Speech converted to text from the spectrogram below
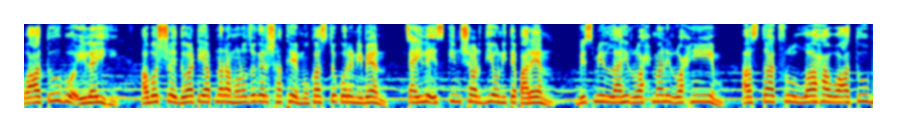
ওয়া আতুবু ইলাইহি। অবশ্যই দোয়াটি আপনারা মনোযোগের সাথে মুখস্থ করে নেবেন। চাইলে স্ক্রিনশট দিয়েও নিতে পারেন। বিসমিল্লাহির রহমানির রহিম। আস্তাকফরুল্লাহ ওয়াতুব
